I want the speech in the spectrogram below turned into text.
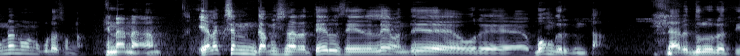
இன்னொன்று ஒன்று கூட சொன்னான். என்னன்னா எலெக்ஷன் கமிஷனரை தேர்வு செய்யறதுலே வந்து ஒரு போங்கு இருக்குன்ட்டான். யார்? துருவரத்தி.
